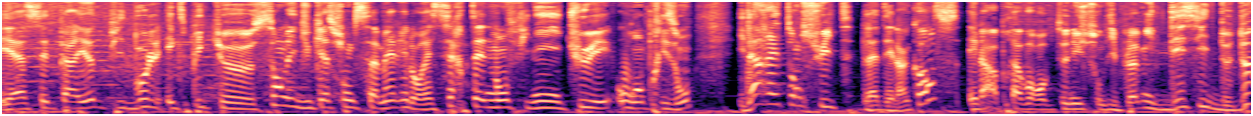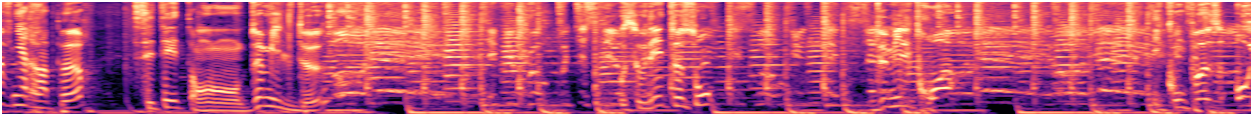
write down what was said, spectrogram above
Et à cette période, Pitbull explique que sans l'éducation de sa mère, il aurait certainement fini tué ou en prison. Il arrête ensuite la délinquance. Et là, après avoir obtenu son diplôme, il décide de devenir rappeur. C'était en 2002. Vous vous souvenez de ce son? 2003, il compose Oh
